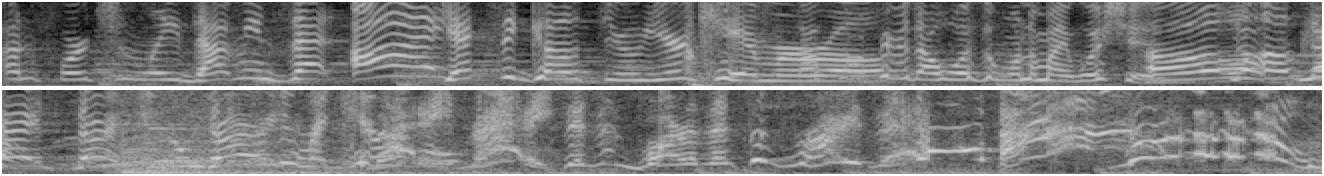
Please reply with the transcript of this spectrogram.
Unfortunately, that means that I get to go through your camera That's roll. not fair. That wasn't one of my wishes. Oh, No, okay. no, sorry. no, sorry. no, my camera roll. Maddie, Maddie, this is part of the surprise. Ah! No, no, no, no, no.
